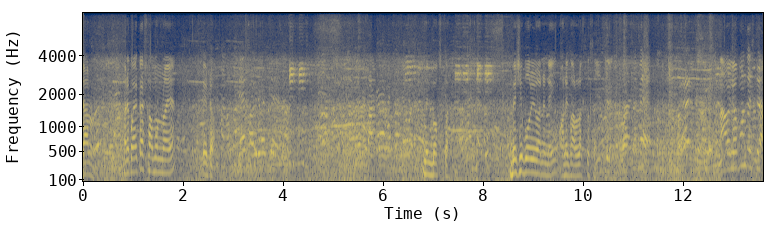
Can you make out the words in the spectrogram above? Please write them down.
দারুণ। মানে কয়েকটা সমন্বয়ে এটা। মিট বক্সটা বেশি পরিমাণে নেই, অনেক ভালো লাগতেছে। না হইলেও পঞ্চাশটা।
